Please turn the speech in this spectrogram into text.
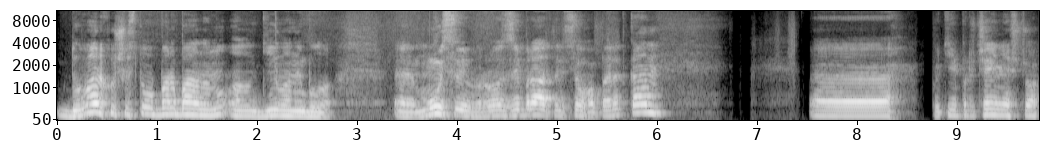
доверху шестого барабану, ну, але діла не було. Е, мусив розібрати всього передка. Е, по тій причині, що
